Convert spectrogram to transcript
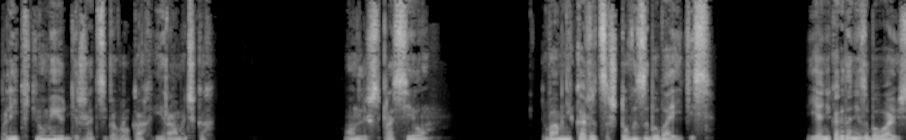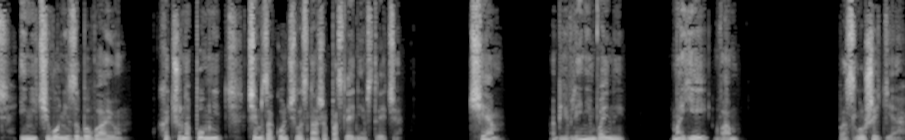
Политики умеют держать себя в руках и рамочках. Он лишь спросил, «Вам не кажется, что вы забываетесь?» «Я никогда не забываюсь и ничего не забываю. Хочу напомнить, чем закончилась наша последняя встреча. Чем? Объявлением войны. Моей вам. Послушайте,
